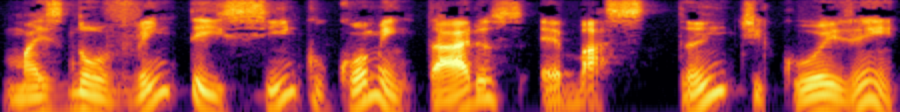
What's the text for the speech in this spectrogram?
Mas 95 comentários é bastante coisa, hein?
